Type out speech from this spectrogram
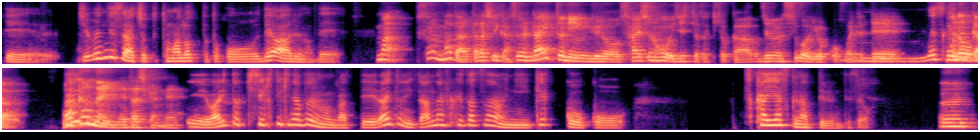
て、自分ですらちょっと戸惑ったところではあるので、まあ、それはまだ新しいから、それライトニングを最初の方いじった時とか、自分すごいよく覚えてて、うんですけど、もうなんか、わかんないね、確かにね。えー割と奇跡的な部分があって、ライトニングってあんな複雑なのに結構こう、使いやすくなってるんですよ。うん、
